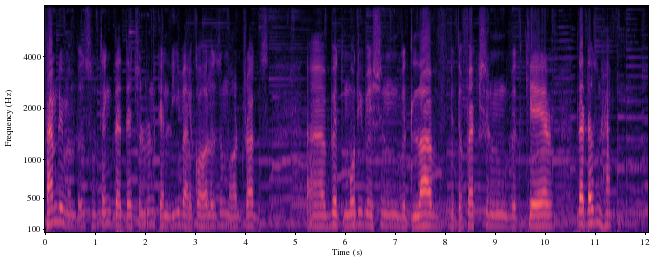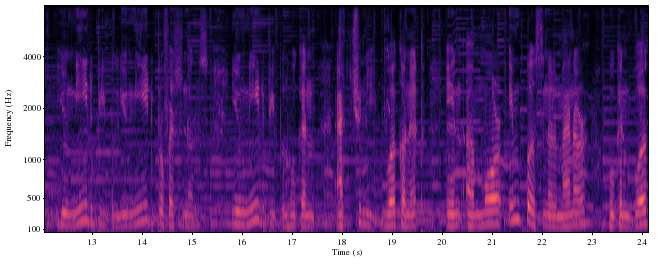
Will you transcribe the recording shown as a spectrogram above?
family members who think that their children can leave alcoholism or drugs uh, with motivation, with love, with affection, with care. That doesn't happen. You need people, you need professionals, you need people who can actually work on it in a more impersonal manner who can work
